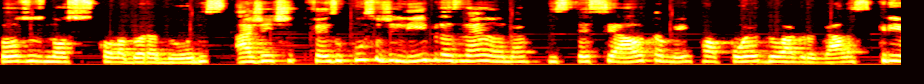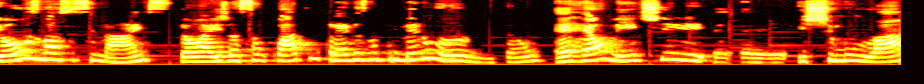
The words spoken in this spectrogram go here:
todos os nossos colaboradores. A gente fez o curso de Libras, né, Ana? Especial também com o apoio do AgroGalas, criou os nossos sinais. Então aí já são quatro entregas no primeiro ano. Então é realmente é, é, estimular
